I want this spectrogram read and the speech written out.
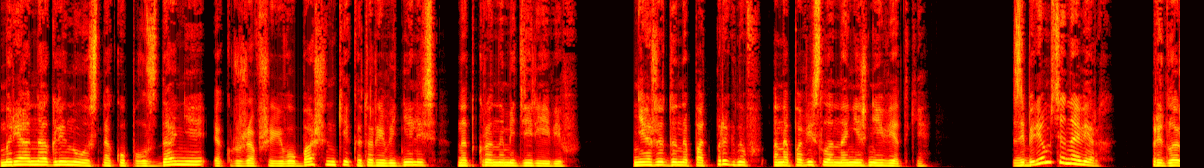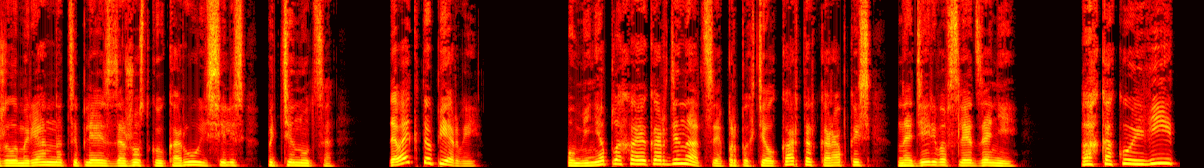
Марианна оглянулась на купол здания и окружавшие его башенки, которые виднелись над кронами деревьев. Неожиданно подпрыгнув, она повисла на нижней ветке. «Заберемся наверх?» — предложила Марианна, цепляясь за жесткую кору и сились подтянуться. «Давай кто первый?» «У меня плохая координация», — пропыхтел Картер, карабкаясь на дерево вслед за ней. «Ах, какой вид!»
